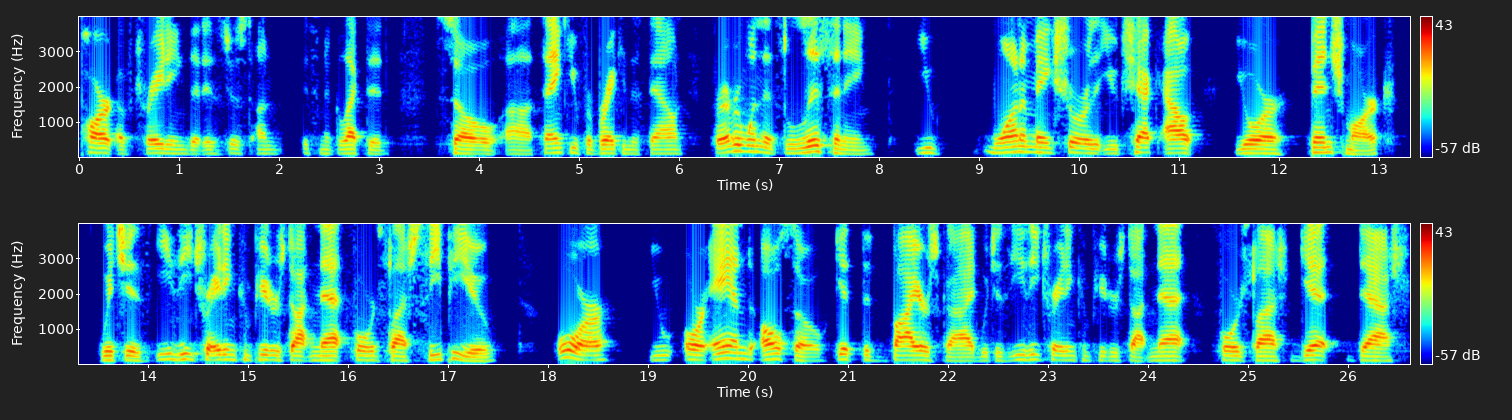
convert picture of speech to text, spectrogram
part of trading that is just un- it's neglected. So uh, thank you for breaking this down. For everyone that's listening, you want to make sure that you check out your benchmark, which is easytradingcomputers.net forward slash CPU, or you or and also get the buyer's guide, which is easytradingcomputers.net forward slash get dash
